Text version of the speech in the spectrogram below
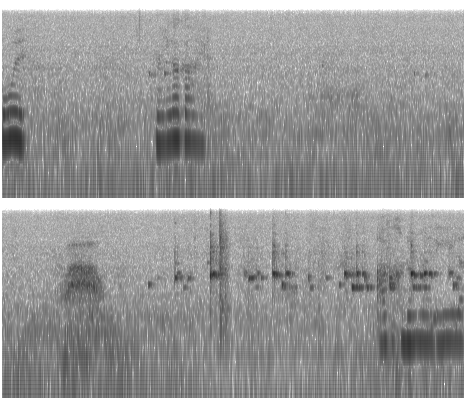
cool. Mega geil. Wow. Einfach nur mal lila.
